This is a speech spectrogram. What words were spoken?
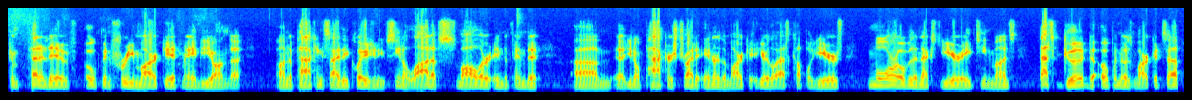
competitive, open, free market. Maybe on the on the packing side of the equation, you've seen a lot of smaller, independent, um, uh, you know, packers try to enter the market here the last couple years. More over the next year, eighteen months. That's good to open those markets up.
